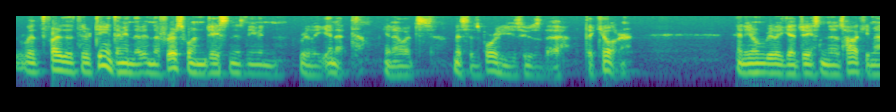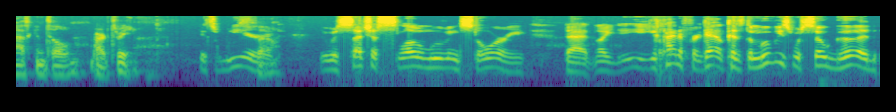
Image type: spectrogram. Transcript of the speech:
with Friday the Thirteenth, I mean, the, in the first one, Jason isn't even really in it. You know, it's Mrs. Voorhees who's the the killer, and you don't really get Jason in his hockey mask until part three. It's weird. So- It was such a slow moving story that like you, you kind of forget because the movies were so good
